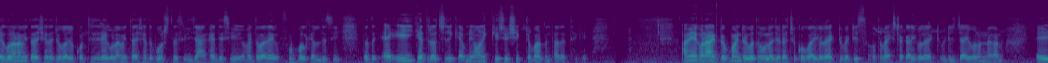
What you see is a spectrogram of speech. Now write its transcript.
রেগুলার আমি তাদের সাথে যোগাযোগ করতেছি রেগুলার আমি তাদের সাথে বসতেছি, যা খাইতেছি হয়তো ফুটবল খেলতেছি। তো এই ক্ষেত্রে হচ্ছে যে কি আপনি অনেক কিছুই শিখতে পারবেন তাদের থেকে। আমি এখন আরেকটা পয়েন্টের কথা বলব, যেটা হচ্ছে কো কারিকুলার অ্যাক্টিভিটিস অথবা এক্সট্রা কারিকুলার অ্যাক্টিভিটিস যাই বলুন না কেন। এই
